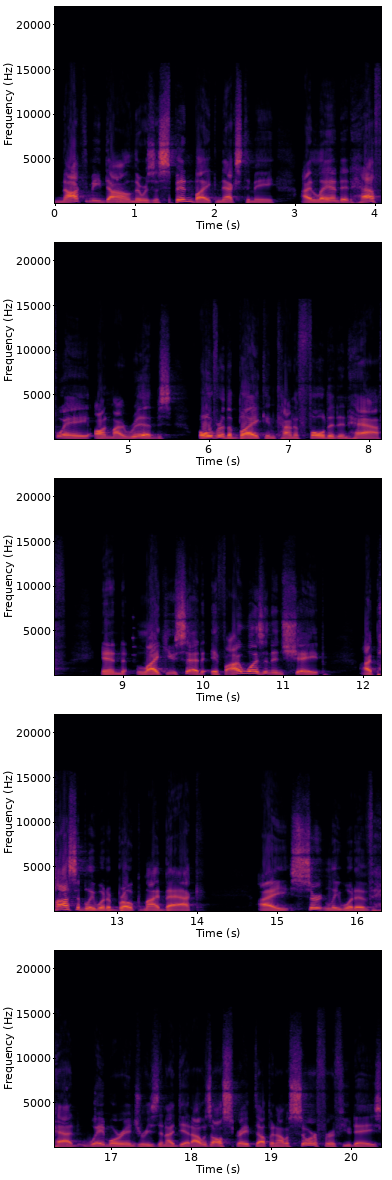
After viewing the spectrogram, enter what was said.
knocked me down. There was a spin bike next to me. I landed halfway on my ribs over the bike and kind of folded in half. And like you said, if I wasn't in shape, I possibly would have broke my back. I certainly would have had way more injuries than I did. I was all scraped up and I was sore for a few days.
